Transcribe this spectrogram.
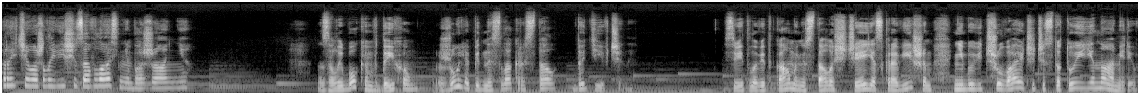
речі важливіші за власні бажання. З глибоким вдихом Жуля піднесла кристал до дівчини. Світло від каменю стало ще яскравішим, ніби відчуваючи чистоту її намірів.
